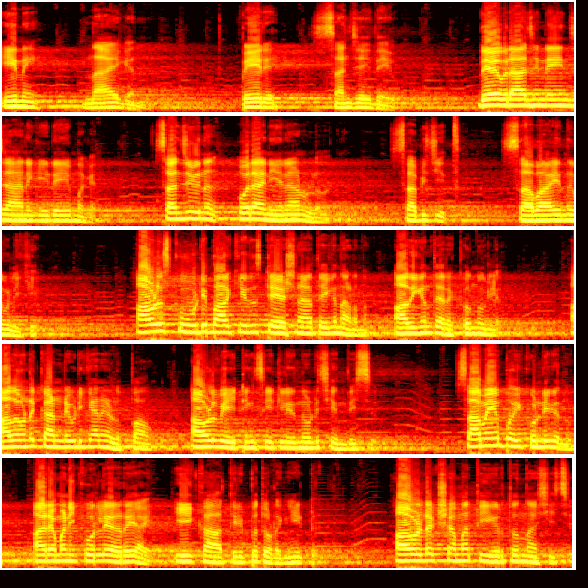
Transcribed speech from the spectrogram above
ഇനി നായകൻ പേര് സഞ്ജയ് ദേവ്. ദേവരാജിന്റെയും ജാനകിയുടെയും മകൻ. സഞ്ജുവിന് ഒരു സബിജിത്ത് സഭ എന്ന് വിളിക്കും. അവൾ സ്കൂട്ടി പാക്ക് ചെയ്ത് സ്റ്റേഷനകത്തേക്ക് നടന്നു അധികം തിരക്കൊന്നുമില്ല. അതുകൊണ്ട് കണ്ടുപിടിക്കാൻ എളുപ്പമാവും അവൾ വെയിറ്റിംഗ് സീറ്റിൽ ഇരുന്നുകൊണ്ട് ചിന്തിച്ചു. സമയം പോയിക്കൊണ്ടിരുന്നു. അരമണിക്കൂറിലേറെയായി ഈ കാത്തിരിപ്പ് തുടങ്ങിയിട്ട്. അവളുടെ ക്ഷമ തീർത്തും നശിച്ചു.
